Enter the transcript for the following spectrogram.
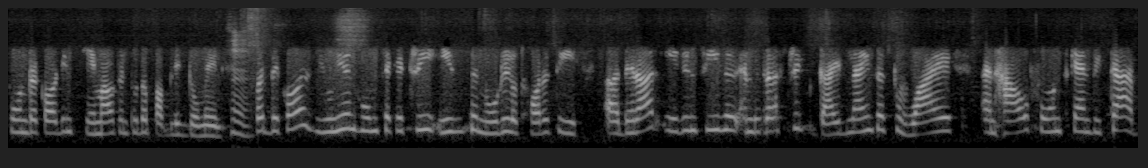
phone recordings came out into the public domain. Hmm. But because Union Home Secretary is the nodal authority, uh, there are agencies and there are strict guidelines as to why and how phones can be tapped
